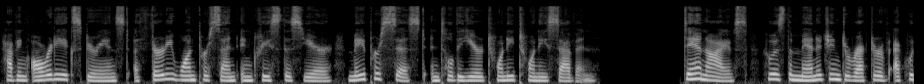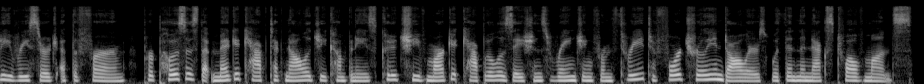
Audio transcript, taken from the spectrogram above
having already experienced a 31% increase this year, may persist until the year 2027. Dan Ives, who is the managing director of equity research at the firm, proposes that mega-cap technology companies could achieve market capitalizations ranging from 3 to 4 trillion dollars within the next 12 months.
